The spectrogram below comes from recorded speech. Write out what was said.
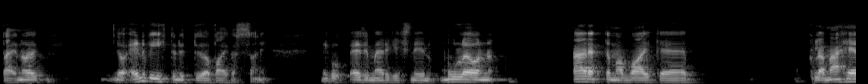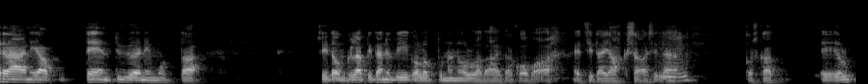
tai no, jo en viihtynyt työpaikassani niin kuin esimerkiksi, niin mulle on äärettömän vaikea, kyllä mä herään ja teen työni, mutta siitä on kyllä pitänyt viikonloppuna olla aika kovaa, että sitä jaksaa sitä, mm. koska ei ollut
